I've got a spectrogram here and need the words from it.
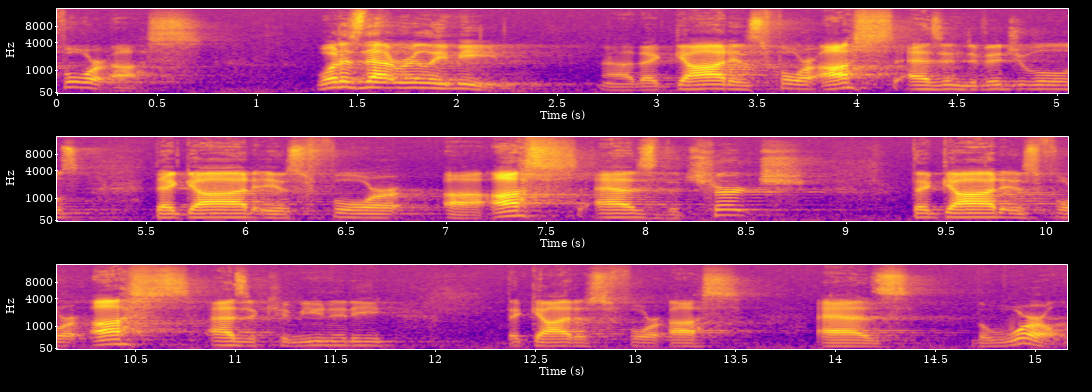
for us. What does that really mean? Uh, that God is for us as individuals, that God is for uh, us as the church, that God is for us as a community, that God is for us as the world.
